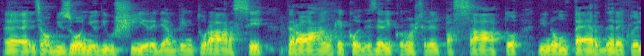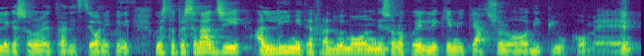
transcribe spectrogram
eh, diciamo, bisogno di uscire, di avventurarsi, però anche col desiderio di conoscere il passato, di non perdere quelle che sono le tradizioni. Quindi questi personaggi al limite fra due mondi sono quelli che mi piacciono di più come...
